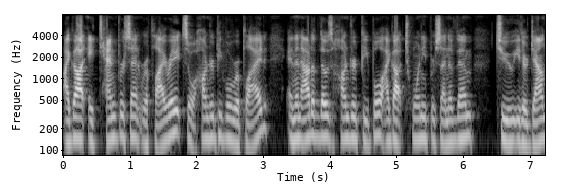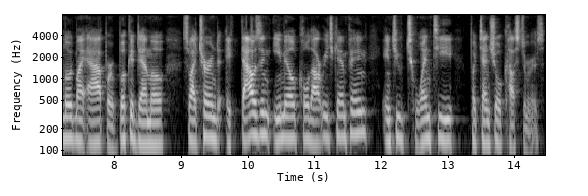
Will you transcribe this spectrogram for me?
I got a 10% reply rate. So 100 people replied. And then out of those 100 people, I got 20% of them to either download my app or book a demo. So I turned a thousand email cold outreach campaign into 20 potential customers.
